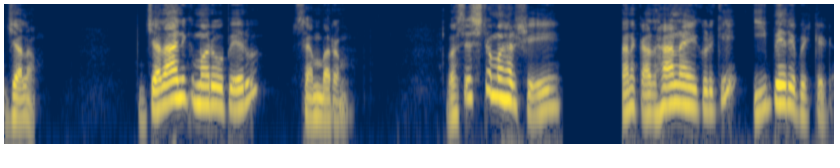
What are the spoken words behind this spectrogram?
జలం. జలానికి మరో పేరు శంబరం. వశిష్ఠ మహర్షి తన కథానాయకుడికి ఈ పేరే పెట్టాడు.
